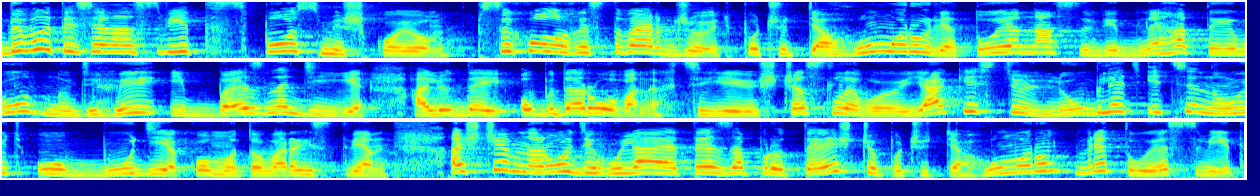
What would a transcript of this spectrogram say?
Дивитися на світ з посмішкою. Психологи стверджують, почуття гумору рятує нас від негативу, нудьги і безнадії. А людей, обдарованих цією щасливою якістю, люблять і цінують у будь-якому товаристві. А ще в народі гуляє теза про те, що почуття гумору врятує світ.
